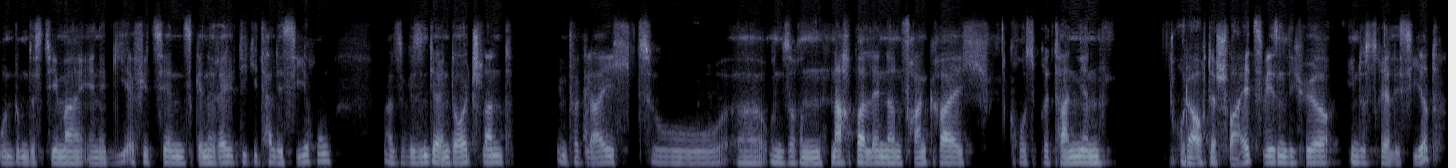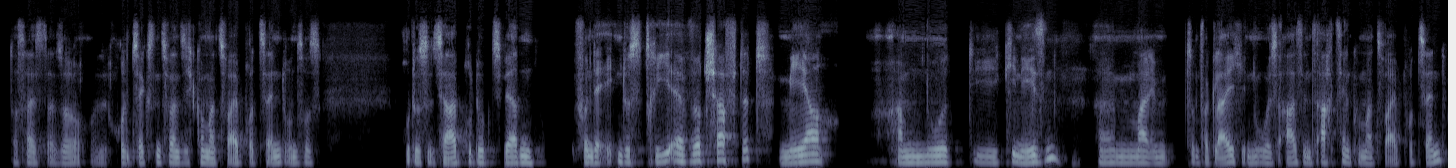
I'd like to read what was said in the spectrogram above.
rund um das Thema Energieeffizienz, generell Digitalisierung. Also wir sind ja in Deutschland im Vergleich zu äh, unseren Nachbarländern Frankreich, Großbritannien, oder auch der Schweiz wesentlich höher industrialisiert. Das heißt also, rund 26,2 Prozent unseres Bruttosozialprodukts werden von der Industrie erwirtschaftet. Mehr haben nur die Chinesen. Ähm, mal im, zum Vergleich, in den USA sind es 18,2 Prozent.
